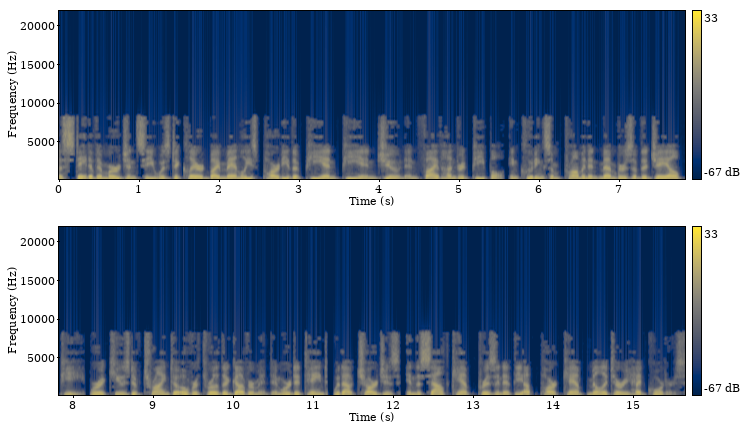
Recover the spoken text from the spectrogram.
A state of emergency was declared by Manley's party the PNP in June and 500 people, including some prominent members of the JLP, were accused of trying to overthrow the government and were detained, without charges, in the South Camp prison at the Up Park Camp military headquarters.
